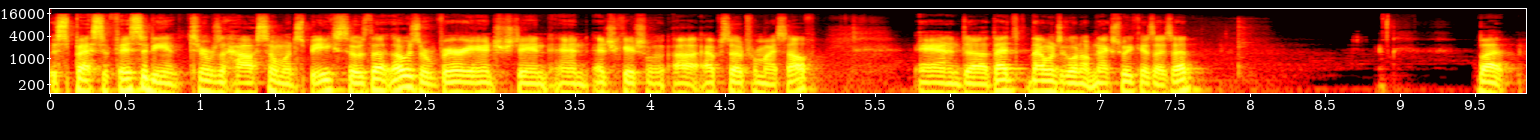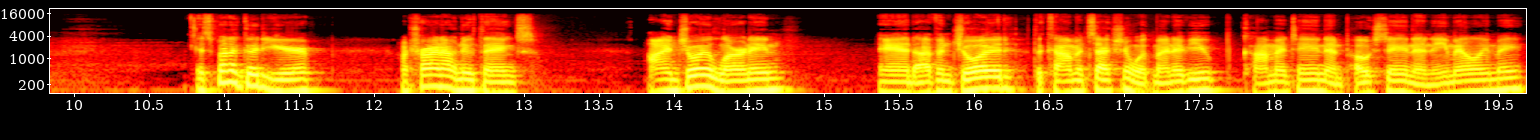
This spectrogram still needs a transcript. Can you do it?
specificity in terms of how someone speaks. So that that was a very interesting and educational uh, episode for myself, and uh, that that one's going up next week, as I said. But it's been a good year. I'm trying out new things. I enjoy learning and I've enjoyed the comment section with many of you commenting and posting and emailing me.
